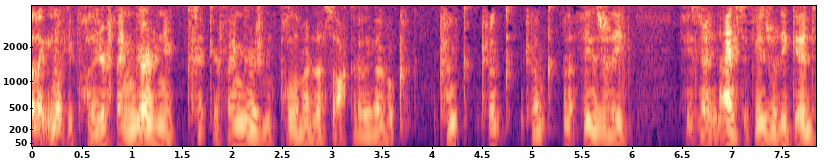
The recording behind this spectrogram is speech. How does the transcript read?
A bit like you know if you pull your finger and you click your fingers and pull them out of the socket a wee bit, go clunk, clunk, clunk, and it feels really, feels really nice. It feels really good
